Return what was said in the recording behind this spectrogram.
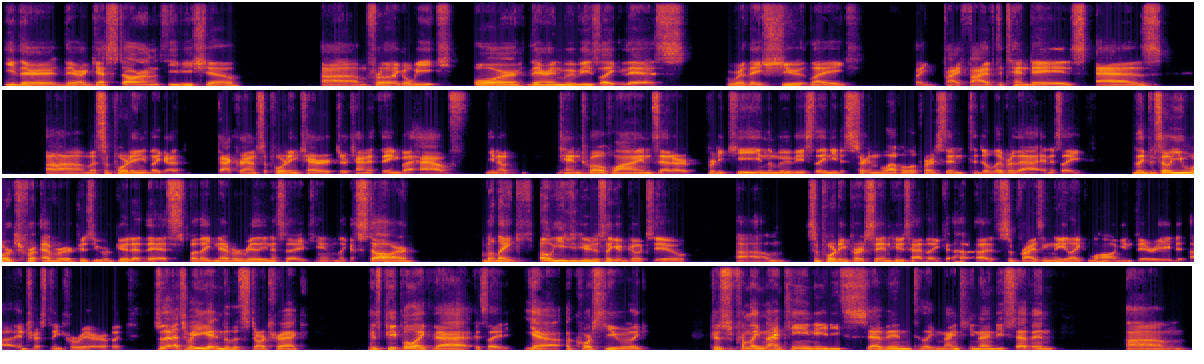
either they're a guest star on a TV show um, for like a week, or they're in movies like this where they shoot like like by five to ten days as um, a supporting like a background supporting character kind of thing, but have you know 10 12 lines that are pretty key in the movie so they need a certain level of person to deliver that and it's like like so you worked forever because you were good at this but like never really necessarily became like a star but like oh you, you're just like a go-to um supporting person who's had like a, a surprisingly like long and varied uh, interesting career like so that's where you get into the star trek it's people like that it's like yeah of course you like because from like 1987 to like 1997 um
